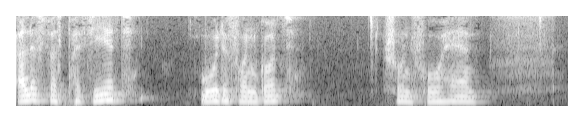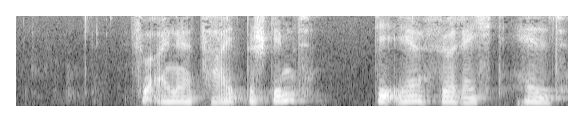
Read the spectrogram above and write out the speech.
Alles, was passiert, wurde von Gott schon vorher zu einer Zeit bestimmt, die er für recht hält.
